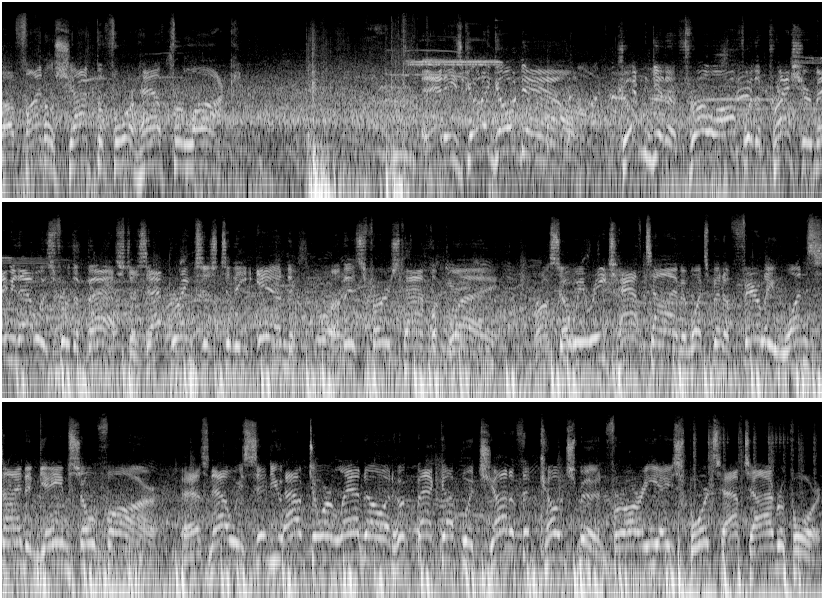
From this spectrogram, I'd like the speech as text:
A final shot before half for Lock. And he's going to go down. Get a throw off with the pressure. Maybe that was for the best as that brings us to the end of this first half of play. So we reach halftime in what's been a fairly one-sided game so far. As now we send you out to Orlando and hook back up with Jonathan Coachman for our EA Sports Halftime Report.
